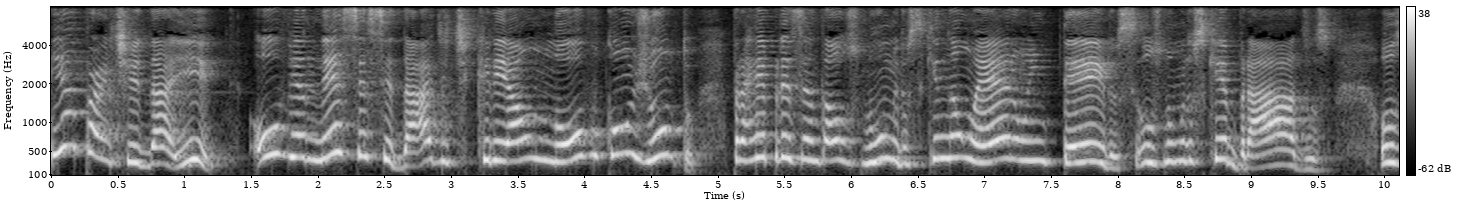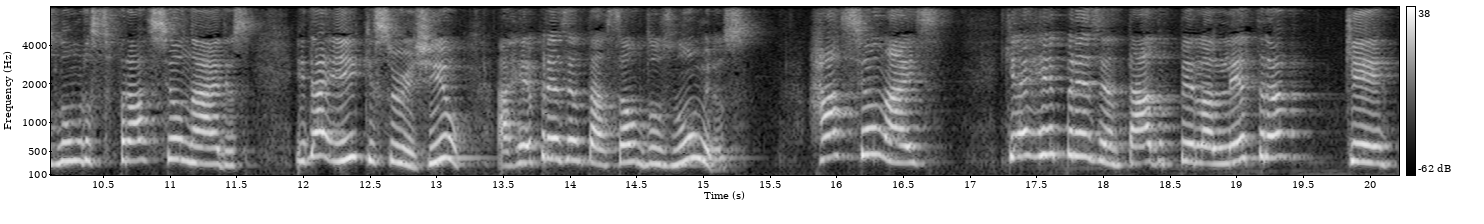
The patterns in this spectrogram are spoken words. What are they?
E a partir daí, houve a necessidade de criar um novo conjunto para representar os números que não eram inteiros, os números quebrados, os números fracionários. E daí que surgiu a representação dos números racionais, que é representado pela letra Q.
